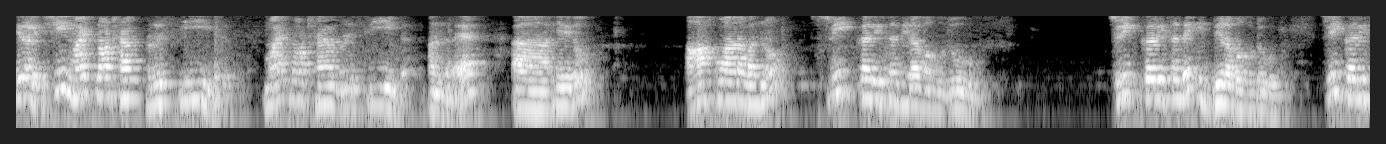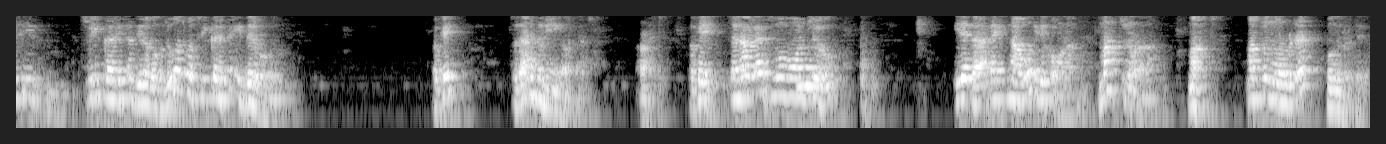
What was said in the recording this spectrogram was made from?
ಇದರಲ್ಲಿ she might not have received might not have received ಅಂದ್ರೆ ಏನಿದು? ಆಹ್ವಾನವನ್ನು ಸ್ವೀಕರಿಸದಿರಬಹುದು. ಸ್ವೀಕರಿಸದೆ ಇದ್ದಿರಬಹುದು. ಸ್ವೀಕರಿಸಿ, ಸ್ವೀಕರಿಸದಿರಬಹುದು ಅಥವಾ ಸ್ವೀಕರಿಸದೆ ಇದ್ದಿರಬಹುದು. Okay so that is the meaning of that right okay so ನಾವು ಲೆಟ್ಸ್ ಮೂವ್ ಆನ್ ಟು ಇದೇ ತರ. ನೆಕ್ಸ್ಟ್ ನಾವು ಇದಕ್ಕೆ ಹೋಗೋಣ. ಮಸ್ಟ್ ನೋಡೋಣ. ಮಸ್ಟ್ ಮಸ್ಟ್ ಒಂದು ನೋಡ್ಬಿಟ್ರೆ ಮುಗಿದ್ಬಿಡ್ತೇವೆ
